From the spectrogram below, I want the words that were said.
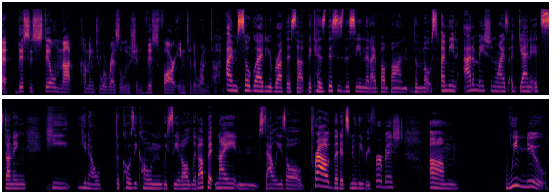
that this is still not coming to a resolution this far into the runtime. I'm so glad you brought this up because this is the scene that I bump on the most. I mean, animation wise, again, it's stunning. He, you know, the cozy cone, we see it all lit up at night, and Sally's all proud that it's newly refurbished. Um, we knew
